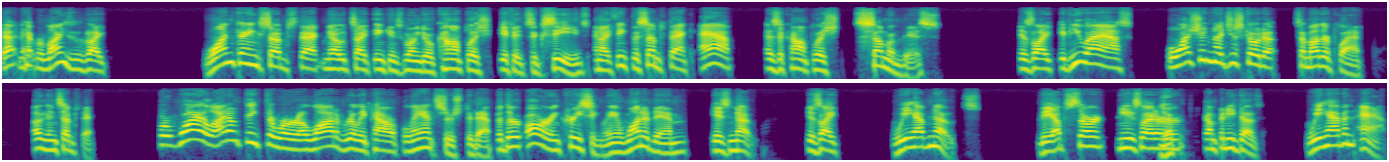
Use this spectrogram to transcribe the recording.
that, that reminds me like one thing Substack Notes, I think, is going to accomplish if it succeeds, and I think the Substack app has accomplished some of this, is like if you ask, well, why shouldn't I just go to some other platform other than Substack? For a while, I don't think there were a lot of really powerful answers to that, but there are increasingly. And one of them is Note. Is like, we have notes. The Upstart newsletter yep. company does it. We have an app.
